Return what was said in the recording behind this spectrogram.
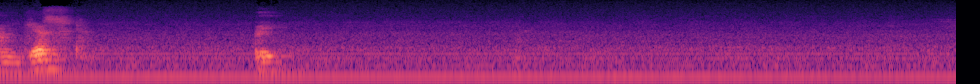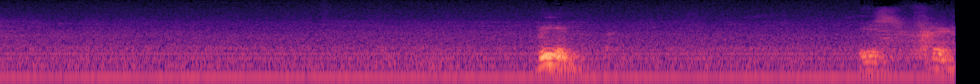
And just be. Being is freedom.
